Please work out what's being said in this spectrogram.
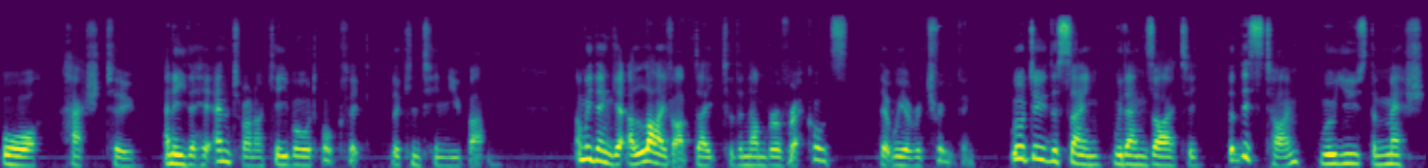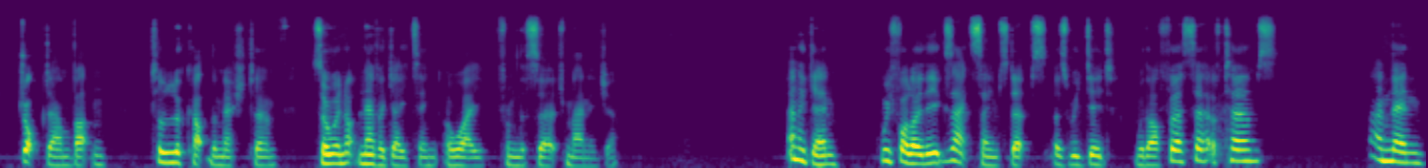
or hash 2 and either hit enter on our keyboard or click the continue button. And we then get a live update to the number of records that we are retrieving. We'll do the same with anxiety, but this time we'll use the mesh drop down button to look up the mesh term so we're not navigating away from the search manager. And again, we follow the exact same steps as we did with our first set of terms, and then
